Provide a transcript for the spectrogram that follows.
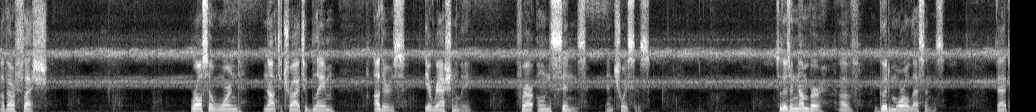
of our flesh. We're also warned not to try to blame others irrationally for our own sins and choices. So there's a number of good moral lessons that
